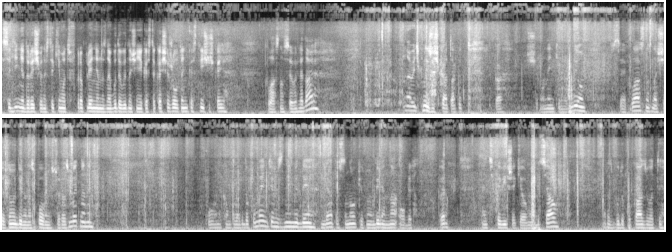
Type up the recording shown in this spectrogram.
Сидіння, до речі, вони з таким от вкрапленням, не знаю, буде видно, чи якась така ще жовтенька стрічечка є. Класно все виглядає. Навіть книжечка так от така з червоненьким розливом. Все класно, значить автомобіль у нас повністю розмитнений. Повний комплект документів з ним іде для постановки автомобіля на облік. Тепер найцікавіше, як я вам обіцяв. Зараз буду показувати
